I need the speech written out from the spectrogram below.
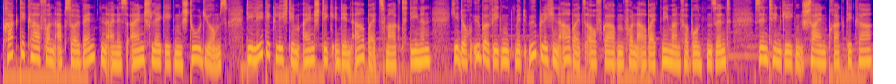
Praktika von Absolventen eines einschlägigen Studiums, die lediglich dem Einstieg in den Arbeitsmarkt dienen, jedoch überwiegend mit üblichen Arbeitsaufgaben von Arbeitnehmern verbunden sind, sind hingegen Scheinpraktika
